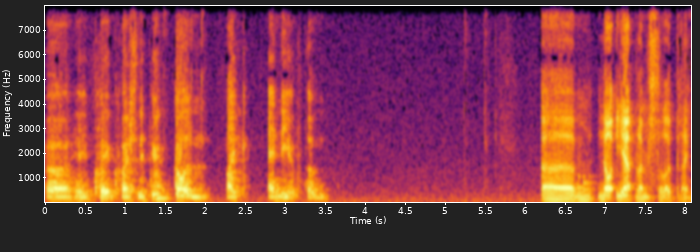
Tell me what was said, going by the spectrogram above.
Uh, hey, quick question. If you've gotten, like, any of them, Um, not yet, but I'm still opening.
